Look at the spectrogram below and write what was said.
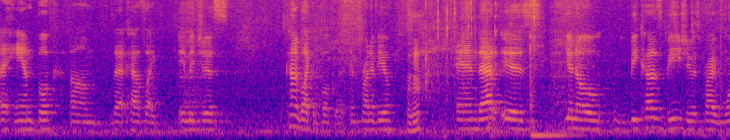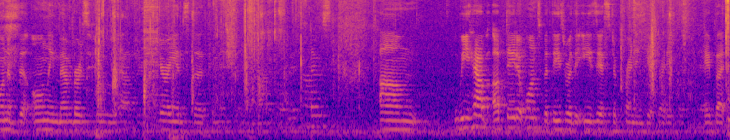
a handbook um, that has like images, kind of like a booklet in front of you. And that is, you know, because Bijou is probably one of the only members who have experienced the commission on COVID times. Um, we have updated ones, but these were the easiest to print and get ready for today. But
